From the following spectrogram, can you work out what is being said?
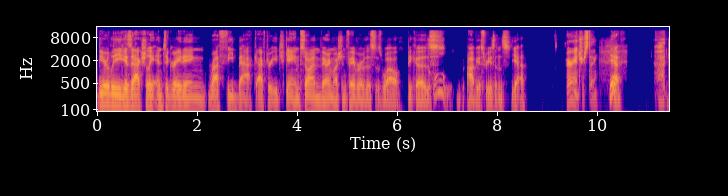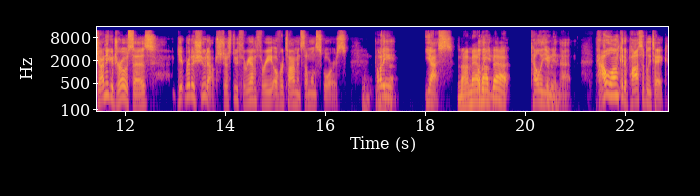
beer league is actually integrating rough feedback after each game so i'm very much in favor of this as well because Ooh. obvious reasons yeah Very interesting. yeah Johnny Gaudreau says, "Get rid of shootouts. Just do three on three overtime, and someone scores." Buddy, yes. not mad Tell about that Tell the union that. How long could it possibly take?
